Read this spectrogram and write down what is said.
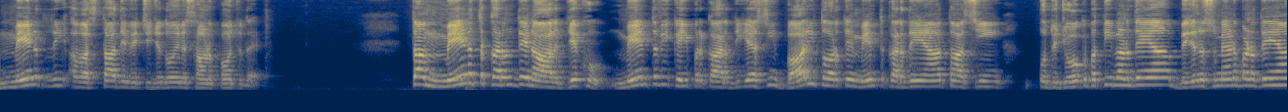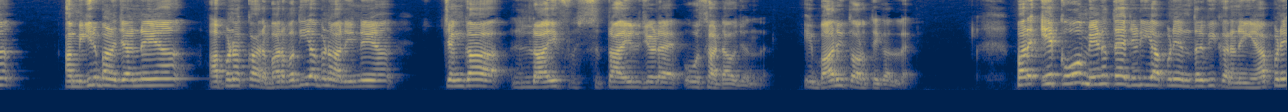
ਮਿਹਨਤ ਦੀ ਅਵਸਥਾ ਦੇ ਵਿੱਚ ਜਦੋਂ ਇਨਸਾਨ ਪਹੁੰਚਦਾ ਹੈ, ਤਾਂ ਮਿਹਨਤ ਕਰਨ ਦੇ ਨਾਲ, ਦੇਖੋ, ਮਿਹਨਤ ਵੀ ਕਈ ਪ੍ਰਕਾਰ ਦੀ ਹੈ। ਅਸੀਂ ਬਾਹਰੀ ਤੌਰ ਤੇ ਮਿਹਨਤ ਕਰਦੇ ਆ ਤਾਂ ਅਸੀਂ ਉਦਯੋਗਪਤੀ ਬਣਦੇ ਆ ਬਿਜ਼ਨਸਮੈਨ ਬਣਦੇ ਆ ਅਮੀਰ ਬਣ ਜਾਂਦੇ ਆ ਆਪਣਾ ਘਰ-ਬਾਰ ਵਧੀਆ ਬਣਾ ਲੈਂਦੇ ਆ ਚੰਗਾ ਲਾਈਫ ਸਟਾਈਲ ਜਿਹੜਾ ਹੈ ਉਹ ਸਾਡਾ ਹੋ ਜਾਂਦਾ ਇਹ ਬਾਹਰੀ ਤੌਰ ਤੇ ਗੱਲ ਹੈ। ਪਰ ਇੱਕ ਉਹ ਮਿਹਨਤ ਹੈ ਜਿਹੜੀ ਆਪਣੇ ਅੰਦਰ ਵੀ ਕਰਨੀ ਹੈ, ਆਪਣੇ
